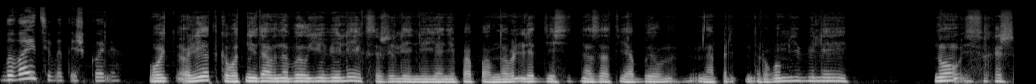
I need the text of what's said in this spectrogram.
бываете в этой школе? Ой, редко. Вот недавно был юбилей, к сожалению, я не попал. Но лет 10 назад я был на другом юбилее. Ну, СХШ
